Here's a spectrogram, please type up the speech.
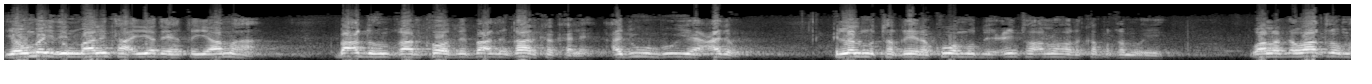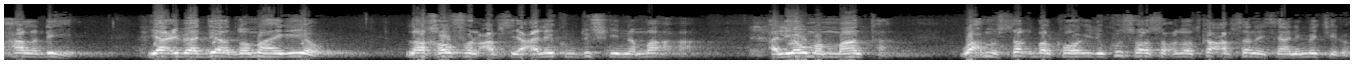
yowmaidin maalintaa iyada qiyaamaha bacduhum qaarkood libacdin qaarka kale caduwun buu yahay cadow ila almuttaqiina kuwa mudiciinto allahooda ka baqa mooye waa la dhawaaqi maxaa la dhihi? Yaa cibaadiya addoommahaygiiyo laa khawfun cabsiya calaykum dushiinna ma aha. Alyowma maanta wax mustaqbalka oo idinku soo socdood ka cabsanaysaani ma jiro.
